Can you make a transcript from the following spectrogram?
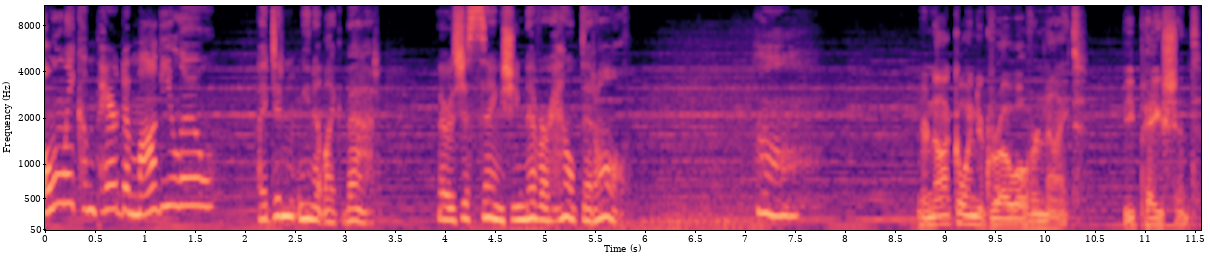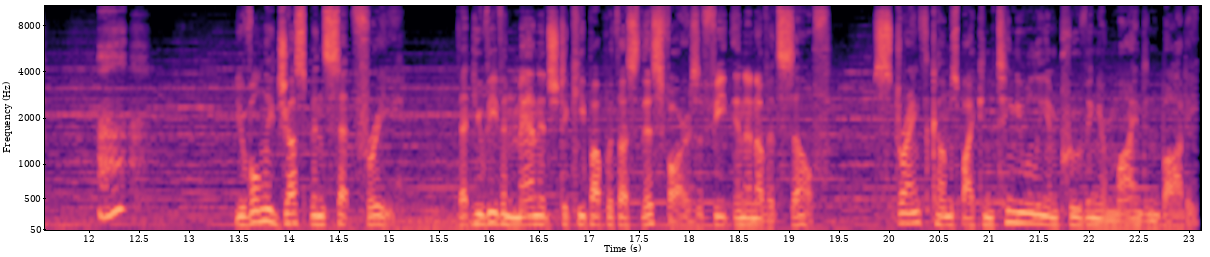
Only compared to Magilou? I didn't mean it like that. I was just saying she never helped at all. Hmm. You're not going to grow overnight. Be patient. Huh? You've only just been set free. That you've even managed to keep up with us this far is a feat in and of itself. Strength comes by continually improving your mind and body.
